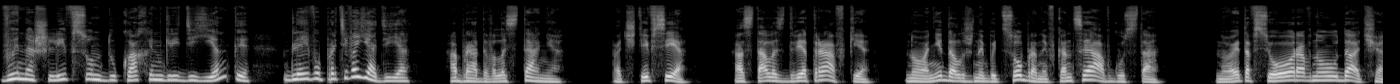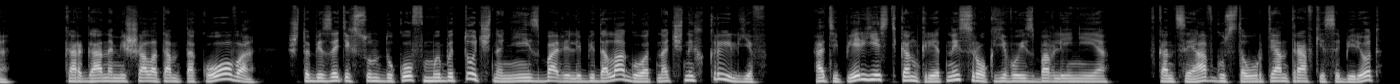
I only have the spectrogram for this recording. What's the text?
«Вы нашли в сундуках ингредиенты для его противоядия?» — обрадовалась Таня. «Почти все. Осталось две травки, но они должны быть собраны в конце августа. Но это все равно удача. Каргана мешала там такого, что без этих сундуков мы бы точно не избавили бедолагу от ночных крыльев. А теперь есть конкретный срок его избавления. В конце августа уртян травки соберет,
